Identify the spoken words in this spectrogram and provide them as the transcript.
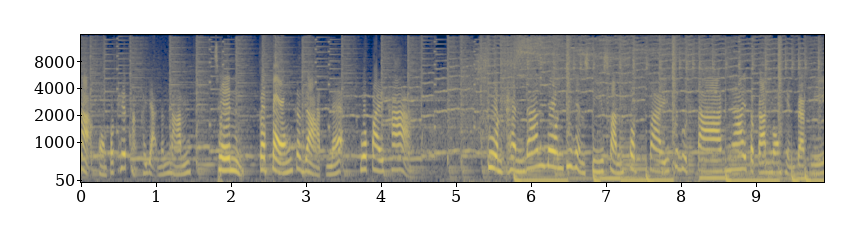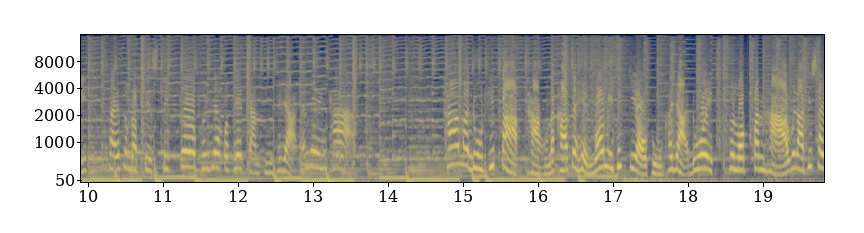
ณะของประเภทถังขยะนั้นๆ เช่น กระป๋องกระดาษและทั่วไปค่ะ ส่วนแผ่นด้านบนที่เห็นสีสันสดใสสะดุดตาง่ายต่อการมองเห็นแบบนี้ ใช้สำหรับติดสติ๊กเกอร์เพื่อแยกประเภทการทิ้งขยะนั่นเองค่ะ ถ้ามาดูที่ปากถังนะคะ จะเห็นว่ามีที่เกี่ยวถุงขยะด้วย เพื่อลดปัญหาเวลาที่ใช้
